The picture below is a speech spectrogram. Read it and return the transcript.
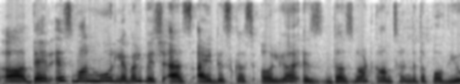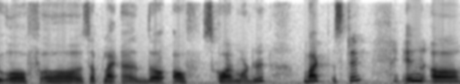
uh, there is one more level which as I discussed earlier is does not comes under the purview of uh, supply uh, the of SCOR model, but still in uh,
